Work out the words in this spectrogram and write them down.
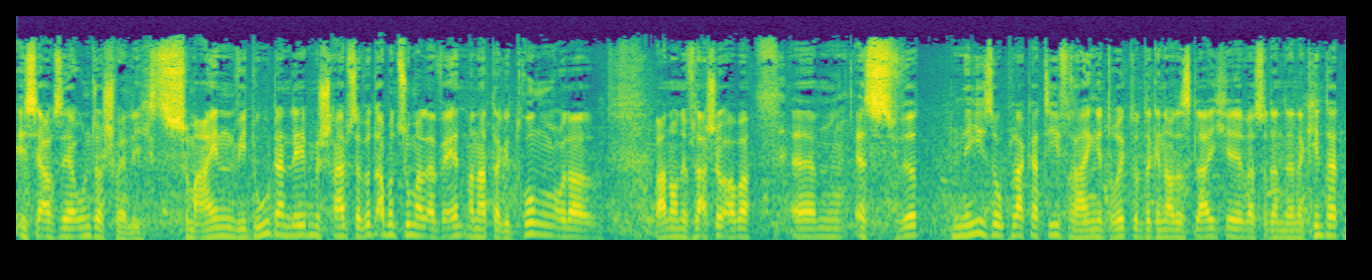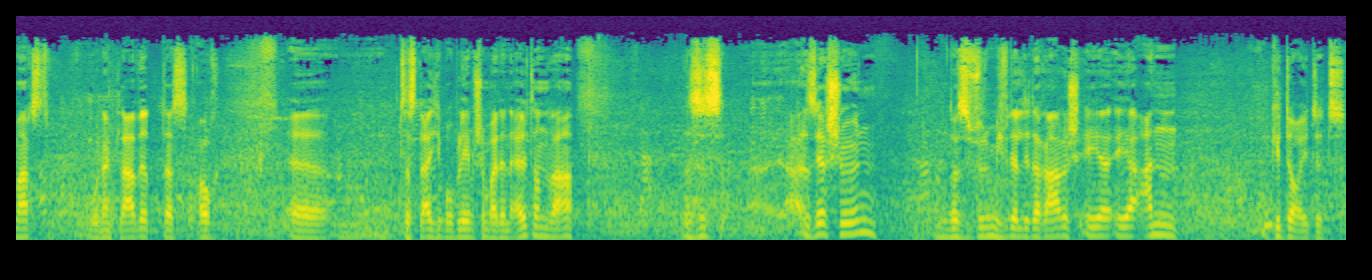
ist ja auch sehr unterschwellig. Zum einen, wie du dein Leben beschreibst, da wird ab und zu mal erwähnt, man hat da getrunken oder war noch eine Flasche, aber ähm, es wird nie so plakativ reingedrückt und genau das Gleiche, was du dann in deiner Kindheit machst, wo dann klar wird, dass auch äh, das gleiche Problem schon bei den Eltern war. Das ist äh, sehr schön. Das ist für mich wieder literarisch eher, eher angedeutet.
